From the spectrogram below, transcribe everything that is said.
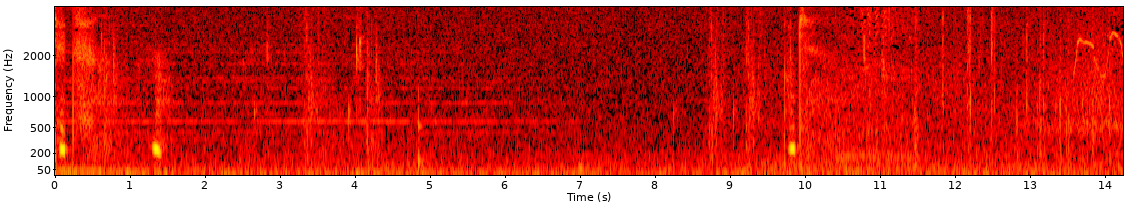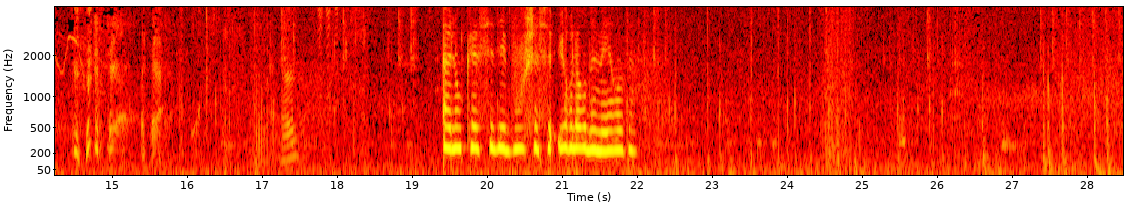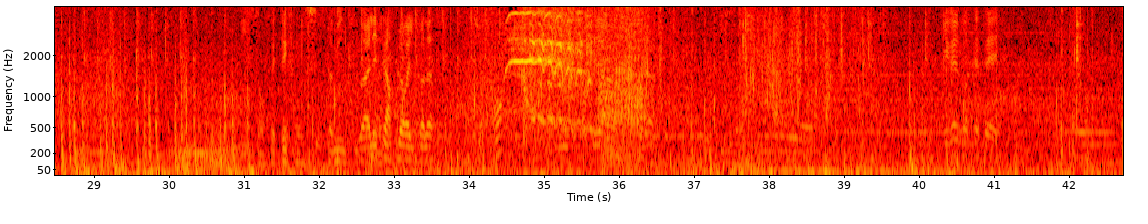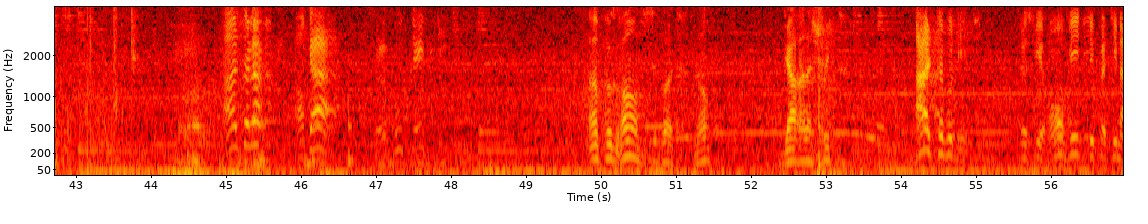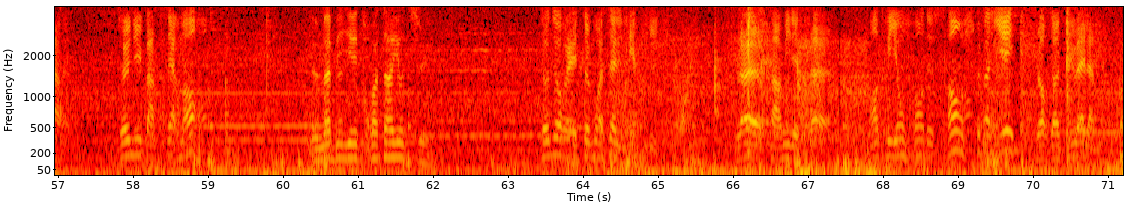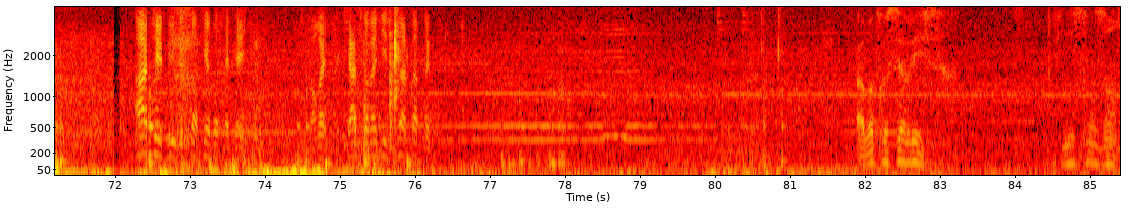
Non. Ok. Allons casser des bouches à ce hurleur de merde. Il s'en fait défoncer comme une On va aller faire pleurer le colosse. Tirez votre épée. Halte là En garde Je vous défie Un peu grande, ces bottes, non? Gare à la chute. Halte, vous dis-je Je suis Ronvite du Petit Marais. Tenu par serment De m'habiller trois tailles au-dessus. d'honorer Demoiselle Myrtille. Fleur parmi les fleurs, en triomphant de cent chevaliers lors d'un duel à mort. Hâtez-vous de sortir votre épée. Il m'en reste 99 après vous. À votre service. Finissons-en.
